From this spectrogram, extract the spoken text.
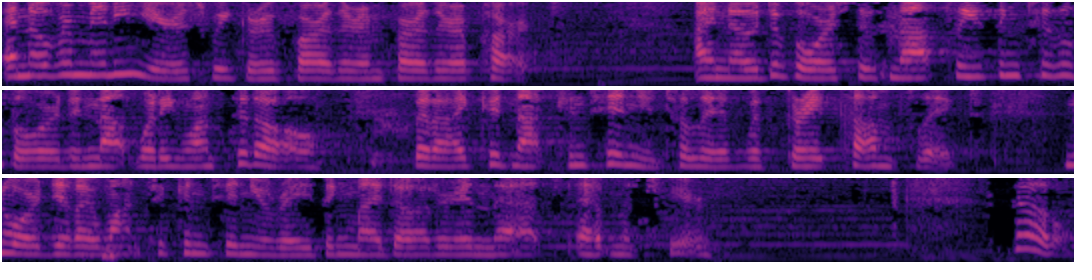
and over many years we grew farther and farther apart. I know divorce is not pleasing to the Lord and not what He wants at all, but I could not continue to live with great conflict, nor did I want to continue raising my daughter in that atmosphere. So,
